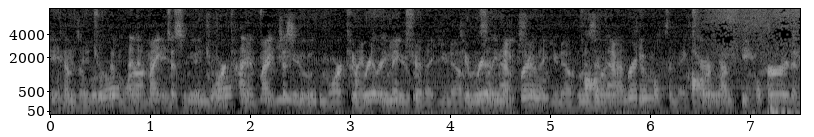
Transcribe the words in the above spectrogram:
becomes a little bit more and it might just mean more time it might just mean more to really make sure that you know to really make sure that you know who's in that room to make sure on people heard and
